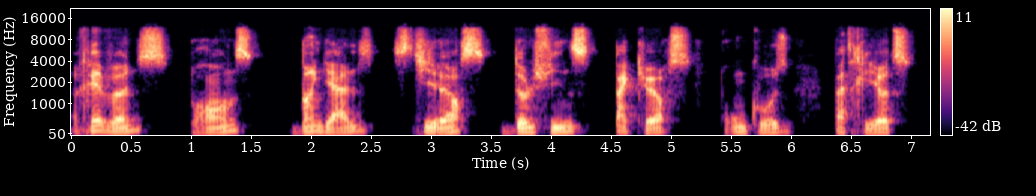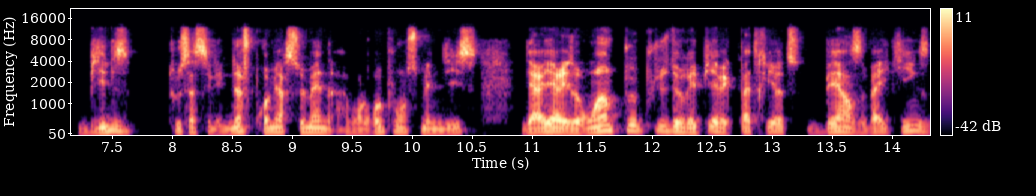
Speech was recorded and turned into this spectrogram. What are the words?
Ravens, Browns, Bengals, Steelers, Dolphins, Packers, Broncos, Patriots, Bills. Tout ça, c'est les neuf premières semaines avant le repos en semaine 10. Derrière, ils auront un peu plus de répit avec Patriots, Bears, Vikings,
